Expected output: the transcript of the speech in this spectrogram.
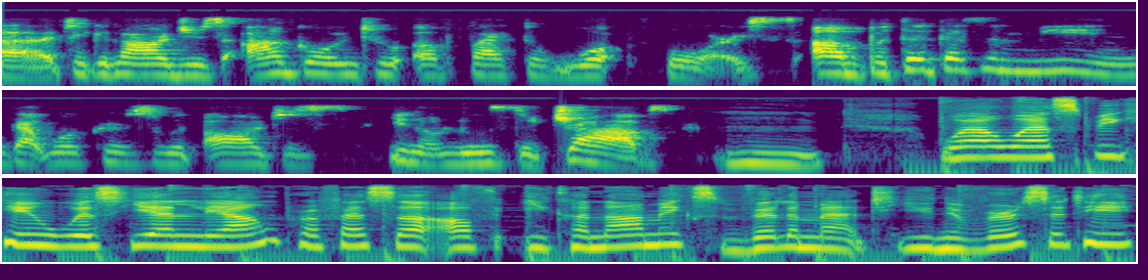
uh, technologies are going to affect the workforce. Um, but that doesn't mean that workers would all just, you know, lose their jobs. Mm. Well, we're speaking with Yan Liang, professor of economics, Willamette University,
